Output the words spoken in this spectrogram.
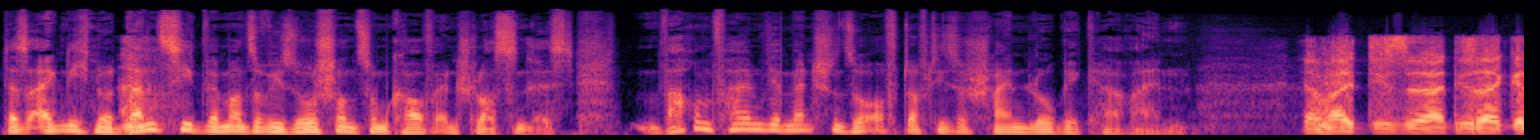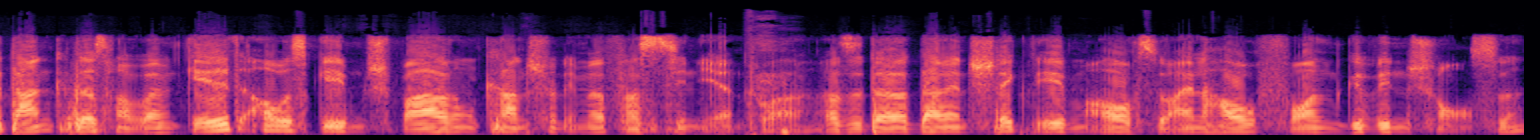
das eigentlich nur dann zieht, wenn man sowieso schon zum Kauf entschlossen ist. Warum fallen wir Menschen so oft auf diese Scheinlogik herein? Ja, weil dieser, dieser Gedanke, dass man beim Geld ausgeben sparen kann, schon immer faszinierend war. Also da, darin steckt eben auch so ein Hauch von Gewinnchance.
